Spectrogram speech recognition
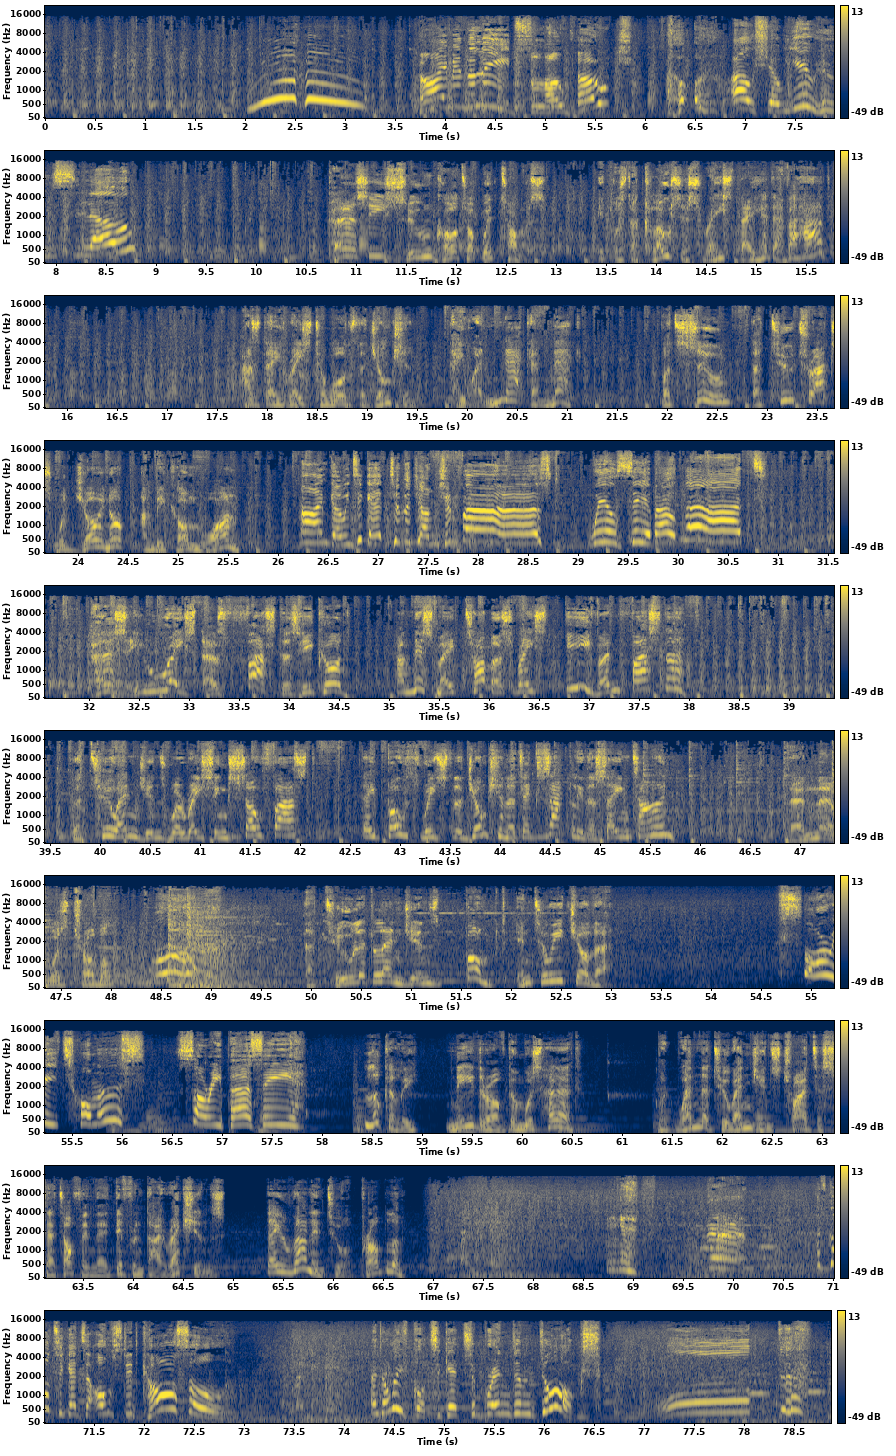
Woohoo! I'm in the lead, Slowcoach! I'll show you who's slow. Percy soon caught up with Thomas. It was the closest race they had ever had. As they raced towards the junction, they were neck and neck. But soon, the two tracks would join up and become one. I'm going to get to the junction first! We'll see about that. Percy raced as fast as he could, and this made Thomas race even faster. The two engines were racing so fast, they both reached the junction at exactly the same time. Then there was trouble. The two little engines bumped into each other. Sorry, Thomas. Sorry, Percy. Luckily, neither of them was hurt. But when the two engines tried to set off in their different directions, they ran into a problem. I've got to get to Ulfstead Castle. And I've got to get to Brendam Docks. Oh,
